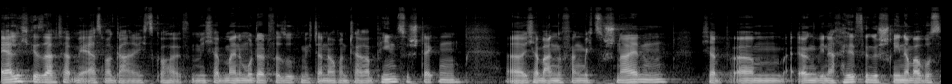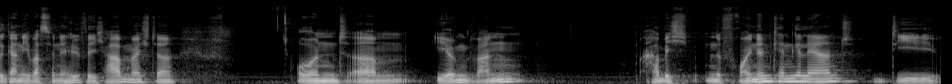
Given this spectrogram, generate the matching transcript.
ehrlich gesagt hat mir erstmal gar nichts geholfen. Ich habe meine Mutter hat versucht, mich dann auch in Therapien zu stecken. Äh, ich habe angefangen, mich zu schneiden. Ich habe ähm, irgendwie nach Hilfe geschrien, aber wusste gar nicht, was für eine Hilfe ich haben möchte. Und ähm, irgendwann habe ich eine Freundin kennengelernt, die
